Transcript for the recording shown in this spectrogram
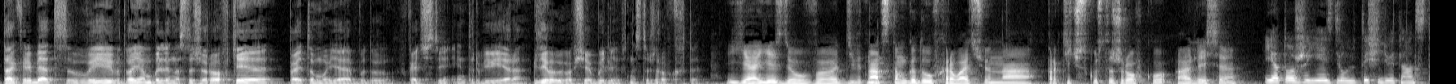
Так, ребят, вы вдвоем были на стажировке, поэтому я буду в качестве интервьюера. Где вы вообще были на стажировках-то? Я ездил в девятнадцатом году в Хорватию на практическую стажировку, а Леся Я тоже ездил в 2019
